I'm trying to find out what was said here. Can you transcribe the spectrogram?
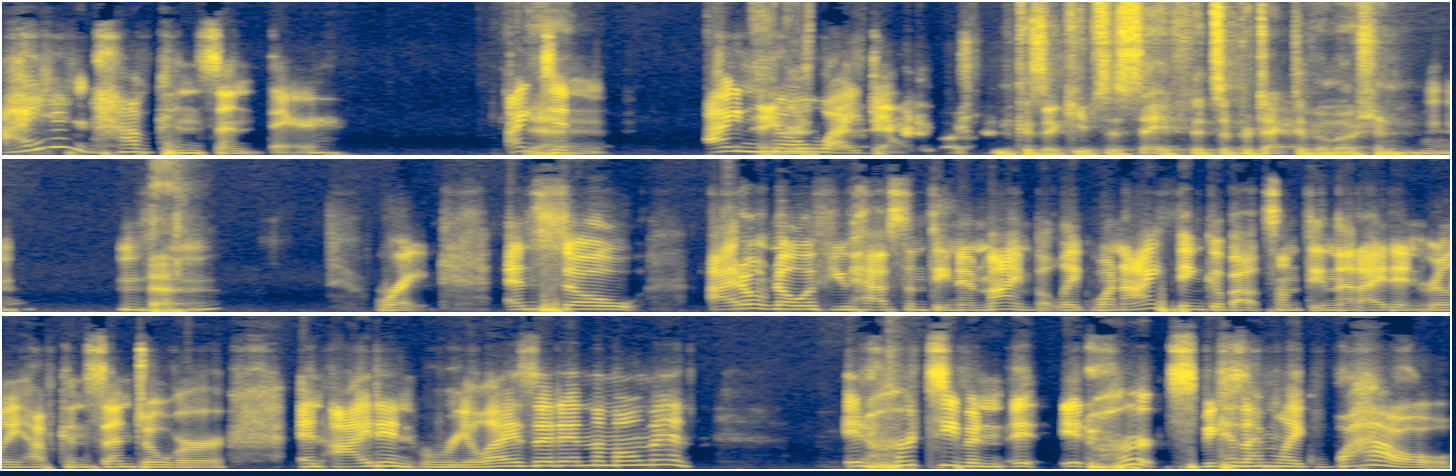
I didn't have consent there. I yeah. didn't. I know I don't. Because it keeps us safe. It's a protective emotion. Mm-hmm. Mm-hmm. Yeah. Right. And so I don't know if you have something in mind, but like when I think about something that I didn't really have consent over and I didn't realize it in the moment, it hurts even it, it hurts because I'm like, wow,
